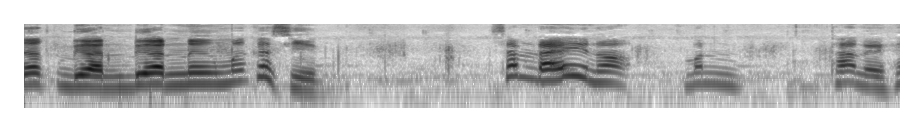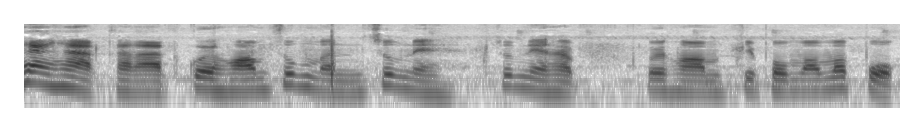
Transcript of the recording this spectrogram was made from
จักเดือนเดือนหนึ่งมันก็สิซ้ำได้เนาะมันถ้าในแท่งหักขนาดกล้วยหอมซุ่มมันซุ่มเนี่ยซุ่มเนี่ยครับกล้วยหอมที่ผมเอามาปลูก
